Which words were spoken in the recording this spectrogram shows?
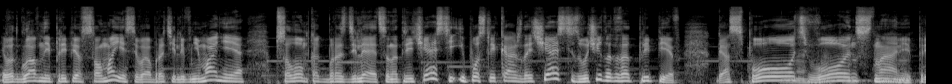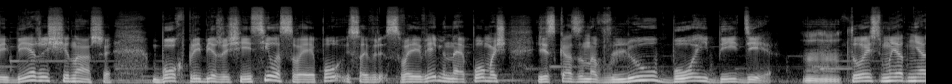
И вот главный припев псалма, если вы обратили внимание, псалом как бы разделяется на три части, и после каждой части звучит вот этот припев. Господь, воин с нами, прибежище наше, Бог прибежище и сила, своя, своевременная помощь, здесь сказано, в любой беде. Угу. То есть мы, мне,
